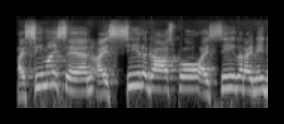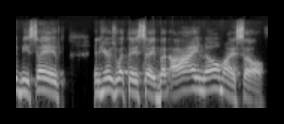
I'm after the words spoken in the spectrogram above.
I see my sin. I see the gospel. I see that I need to be saved. And here's what they say, but I know myself.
